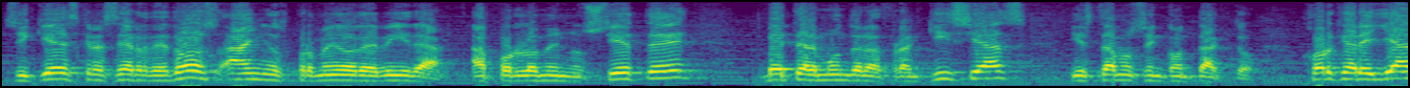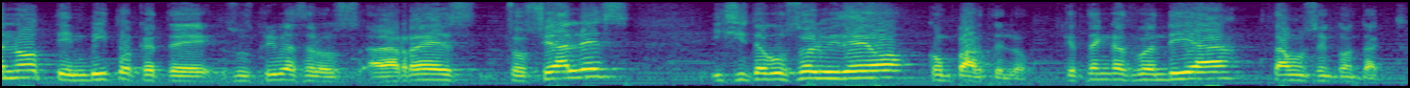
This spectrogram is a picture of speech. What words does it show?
si quieres crecer de dos años promedio de vida a por lo menos siete, vete al mundo de las franquicias y estamos en contacto. Jorge Arellano, te invito a que te suscribas a, las redes sociales y si te gustó el video, compártelo. Que tengas buen día, estamos en contacto.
